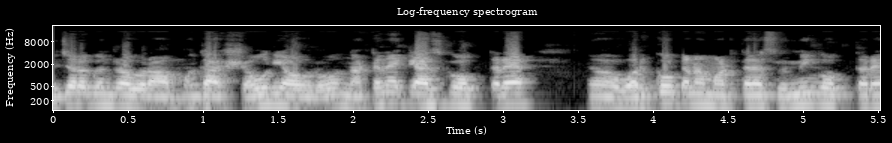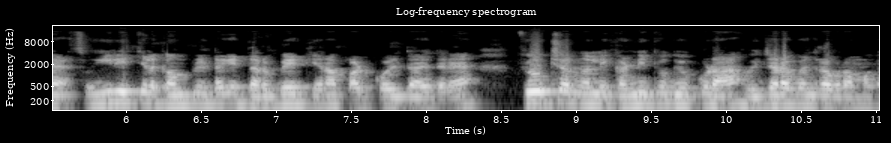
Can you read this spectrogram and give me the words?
ವಿಚಾರಗುಂದ್ರ ಅವರ ಮಗ ಶೌರ್ಯ ಅವರು ನಟನೆ ಕ್ಲಾಸ್ಗೂ ಹೋಗ್ತಾರೆ ವರ್ಕೌಟ್ ಅನ್ನ ಮಾಡ್ತಾರೆ ಸ್ವಿಮ್ಮಿಂಗ್ ಹೋಗ್ತಾರೆ. ಸೊ ಈ ರೀತಿಯಲ್ಲಿ ಕಂಪ್ಲೀಟ್ ಆಗಿ ತರಬೇತಿಯನ್ನ ಪಡ್ಕೊಳ್ತಾ ಇದ್ದಾರೆ. ಫ್ಯೂಚರ್ನಲ್ಲಿ ಖಂಡಿತವಾಗಿಯೂ ಕೂಡ ವಿಚಾರಗುಂದ್ರ ಅವರ ಮಗ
